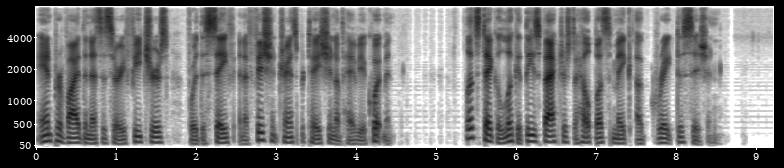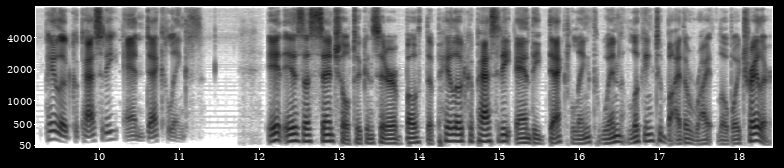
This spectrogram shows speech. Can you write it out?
and provide the necessary features for the safe and efficient transportation of heavy equipment. Let's take a look at these factors to help us make a great decision. Payload capacity and deck length it is essential to consider both the payload capacity and the deck length when looking to buy the right lowboy trailer.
